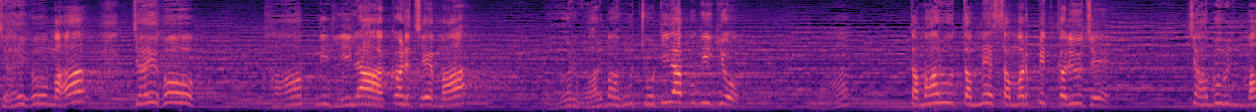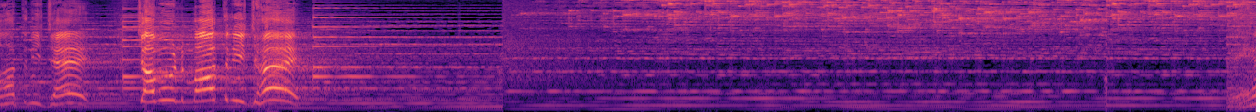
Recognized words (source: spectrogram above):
જય હો માં જય હો. આપની લીલા અકળ છે માં. વારમાં હું ચોટીલા પૂગી ગયો. માં તમારું તમને સમર્પિત કર્યું છે. ચામુંડ માતની જય ચામુંડ માતની જય. હે?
